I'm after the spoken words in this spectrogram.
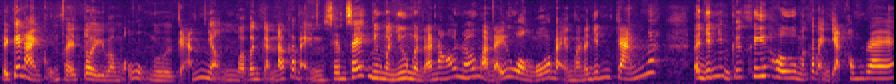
Thì cái này cũng phải tùy vào mỗi một người cảm nhận và bên cạnh đó các bạn xem xét. Nhưng mà như mình đã nói nếu mà đáy quần của các bạn mà nó dính trắng á, nó dính những cái khí hư mà các bạn giặt không ra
